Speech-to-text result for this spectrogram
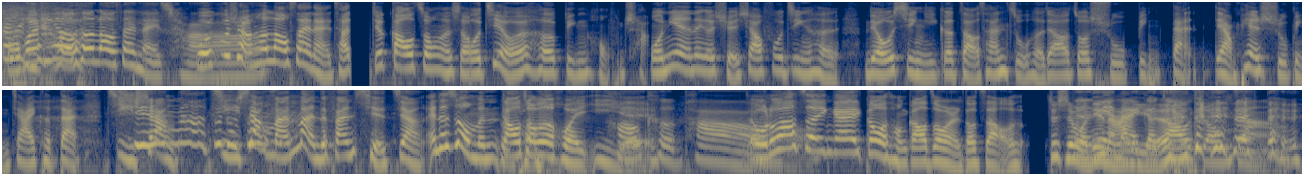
但是一定要喝烙晒奶茶。我不喜欢喝。烙晒奶茶。就高中的时候，我记得我会喝冰红茶。我念的那个学校附近很流行一个早餐组合，叫做薯饼蛋，两片薯饼加一颗蛋，挤上挤上满满的番茄酱。哎、那是我们高中的回忆耶、好可怕、哦！我录到这，应该跟我同高中的人都知道，就是我念哪一个高中对这样对对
